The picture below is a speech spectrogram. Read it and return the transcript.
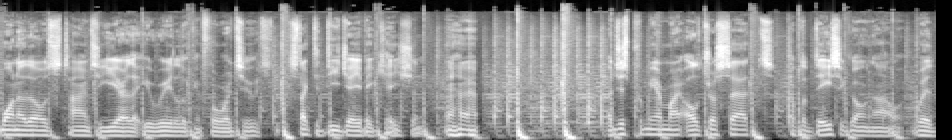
one of those times a year that you're really looking forward to. It's, it's like the DJ vacation. I just premiered my Ultra set a couple of days ago now with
